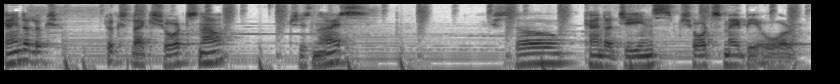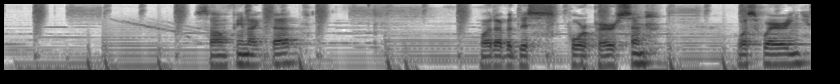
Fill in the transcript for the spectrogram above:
Kinda looks looks like shorts now, which is nice. So, kinda jeans, shorts maybe, or something like that. Whatever this poor person was wearing.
